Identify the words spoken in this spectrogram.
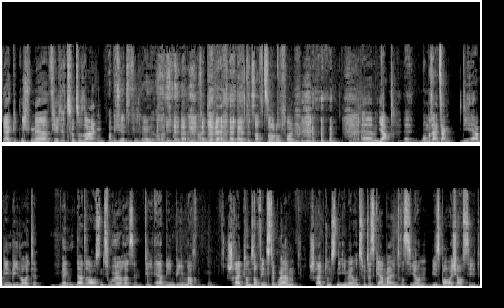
Ja, gibt nicht mehr viel dazu zu sagen. Habe ich wieder zu viel geredet, oder? ja, bei dir werden das oft Solo-Folgen. ähm, ja, äh, man muss eins sagen, die Airbnb-Leute, wenn da draußen Zuhörer sind, die Airbnb machen, schreibt uns auf Instagram, schreibt uns eine E-Mail. Uns würde es gerne mal interessieren, wie es bei euch aussieht.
